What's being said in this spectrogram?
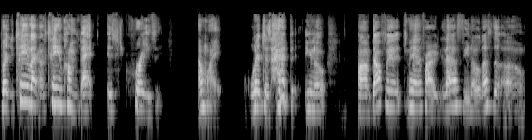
but your team like a team coming back is crazy. I'm like, what just happened? You know, um, Dolphin man probably left. You know, left the um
